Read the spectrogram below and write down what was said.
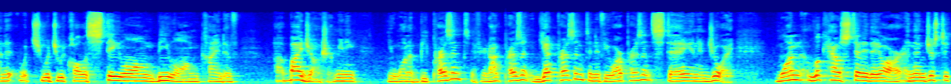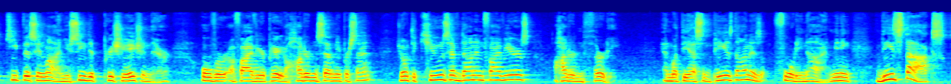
and it, which, which you would call a stay long, be long kind of uh, bijuncture, meaning you want to be present. If you're not present, get present. And if you are present, stay and enjoy. One, look how steady they are. And then just to keep this in mind, you see the appreciation there over a five year period 170%. Do you know what the Qs have done in five years? 130. And what the S&P has done is 49, meaning these stocks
